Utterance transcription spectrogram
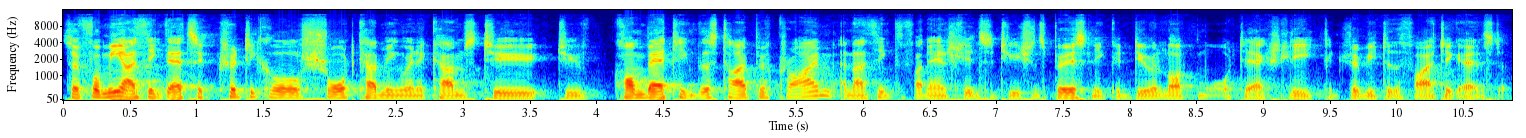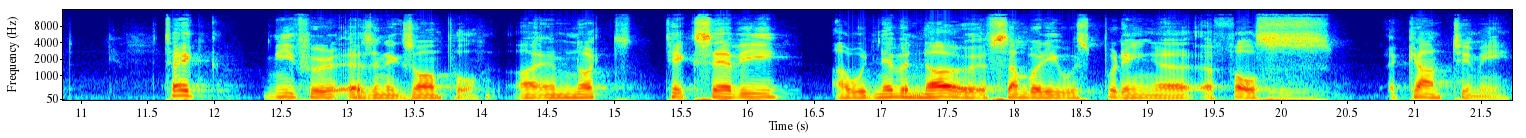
So for me, I think that's a critical shortcoming when it comes to, to combating this type of crime, and I think the financial institutions personally could do a lot more to actually contribute to the fight against it. Take me for as an example. I am not tech savvy. I would never know if somebody was putting a, a false account to me.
